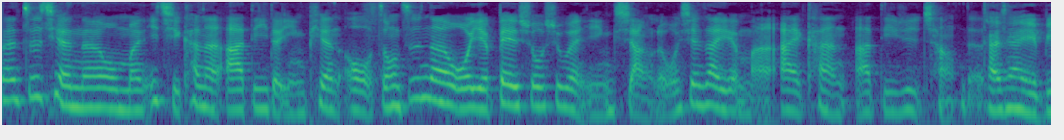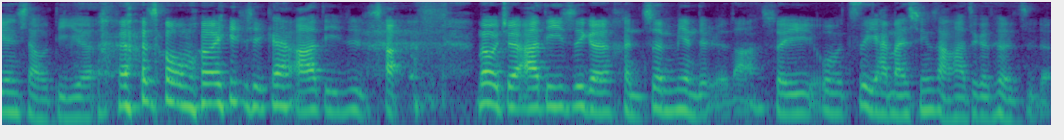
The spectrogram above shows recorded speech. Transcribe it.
那之前呢，我们一起看了阿迪的影片哦。总之呢，我也被说书人影响了。我现在也蛮爱看阿迪日常的。他现在也变小迪了，说我们会一起看阿迪日常。没有，我觉得阿迪是一个很正面的人啊，所以我自己还蛮欣赏他这个特质的。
